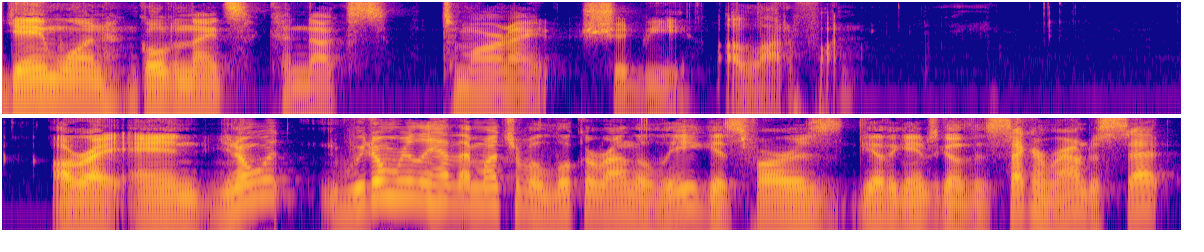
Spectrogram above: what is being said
game one, Golden Knights, Canucks tomorrow night should be a lot of fun. All right, and you know what? We don't really have that much of a look around the league as far as the other games go. The second round is set.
